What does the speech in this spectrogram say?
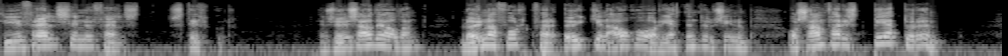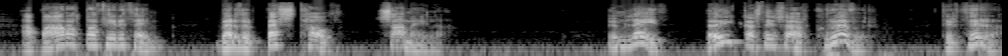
Því frelsinu felst styrkur. En svo ég sagði á þann, launafólk fær aukin áhuga á réttindum sínum og samfarist betur um að baráta fyrir þeim verður best háð sameigilega. Um leið aukast eins aðar kröfur til þeirra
